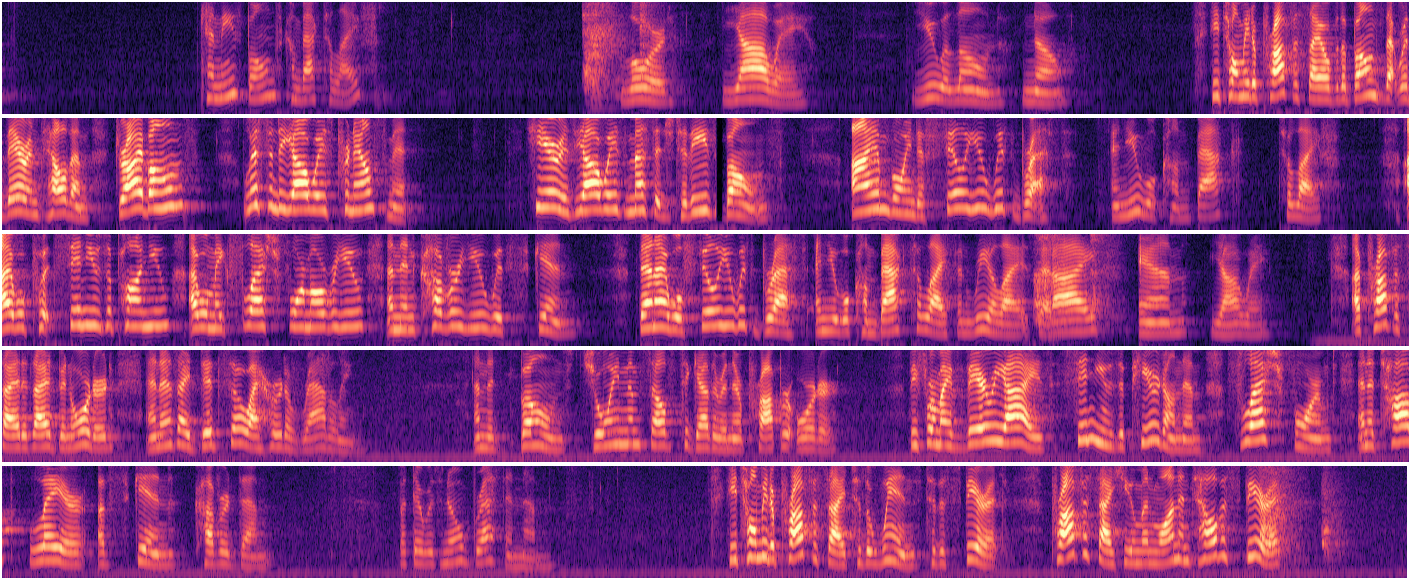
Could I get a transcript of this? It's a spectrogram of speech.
can these bones come back to life? Lord, Yahweh, you alone know. He told me to prophesy over the bones that were there and tell them, Dry bones, listen to Yahweh's pronouncement. Here is Yahweh's message to these bones I am going to fill you with breath, and you will come back to life. I will put sinews upon you, I will make flesh form over you, and then cover you with skin. Then I will fill you with breath, and you will come back to life and realize that I am Yahweh. I prophesied as I had been ordered, and as I did so, I heard a rattling. And the bones joined themselves together in their proper order. Before my very eyes, sinews appeared on them, flesh formed, and a top layer of skin covered them. But there was no breath in them. He told me to prophesy to the wind, to the spirit. Prophesy, human one, and tell the spirit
